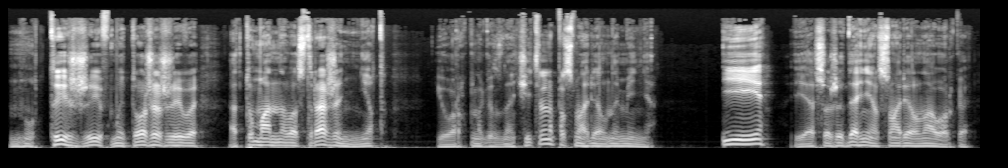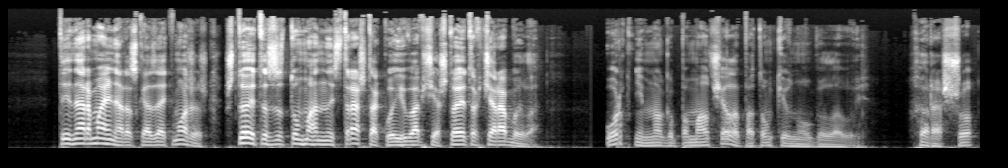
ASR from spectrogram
«Ну, ты жив, мы тоже живы, а туманного стража нет». И орк многозначительно посмотрел на меня. «И?» — я с ожиданием смотрел на орка. «Ты нормально рассказать можешь, что это за туманный страж такой и вообще, что это вчера было?» Орк немного помолчал, а потом кивнул головой. «Хорошо.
